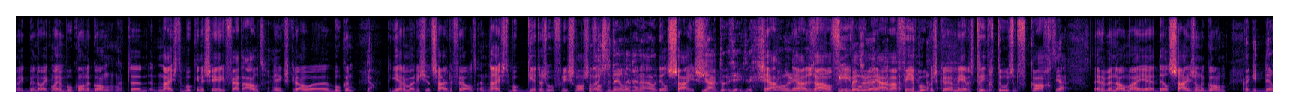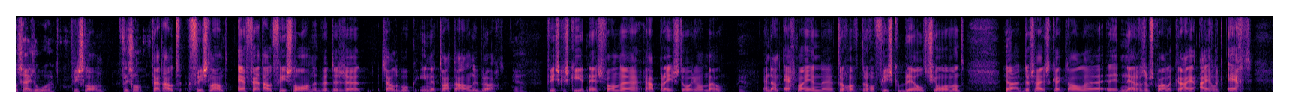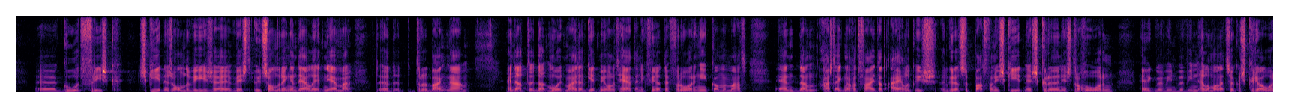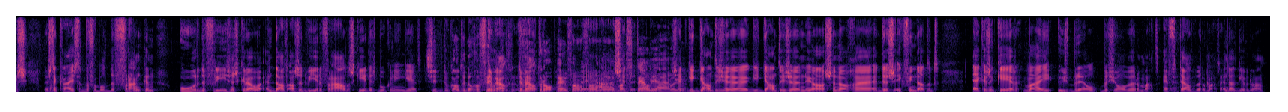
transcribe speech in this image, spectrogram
Eh, Ik ben nou ook een boek aan de gang. Het, eh, het nijste boek in de serie Vet Oud. Ik schreeuw eh, boeken. Ja. De Germa Richard Zuiderveld. En het nijste boek Gitters over Friesland. Wat was de deel in eigenlijk? Deel 6. Ja, ik, ik zie Ja, al. ja, dus al vier boeken, ja, waar vier boeken meer dan 30.000 verkocht. Ja. En we zijn nu bij eh, deel 6 aan de gang. Deel 6 hoe? Friesland. Friesland. Vet Oud Friesland en Vet Oud Friesland. Het wordt dus eh, hetzelfde boek in het twee talen nu gebracht. Ja. Friese geschiedenis van eh ja, prehistorie on nou. Ja. En dan echt maar een, eh, terug, terug een Friese bril, jongen. Want ja, dus hij kijkt al, eh, nergens op squallen krijg je eigenlijk echt eh goed Fries geschiedenisonderwijs. eh wist uitzonderingen deel het niet, maar de banknaam. En dat, dat mooit mij, dat gaat me on het hart. En ik vind dat er verhoring in komen mat. En dan haast ik nog het feit dat eigenlijk is het grootste pad van die skiertnis kreun is toch oren. He, ik ben, helemaal net zulke scrowers. Dus dan krijg je dat bijvoorbeeld de Franken, oer de Friesen scrowen. En dat als het wieren verhaal de skiertnisboeken ingeet. Zit natuurlijk altijd nog een filter, Terwijl- terwijl- filter op, hè? Van, van Ja, eh, wat zit- vertel je Er eigenlijk? zit gigantische, gigantische nuance nog. eh, dus ik vind dat het ook eens een keer mij usbril bezonnen worden mat. En verteld worden mat. En dat geven we aan.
